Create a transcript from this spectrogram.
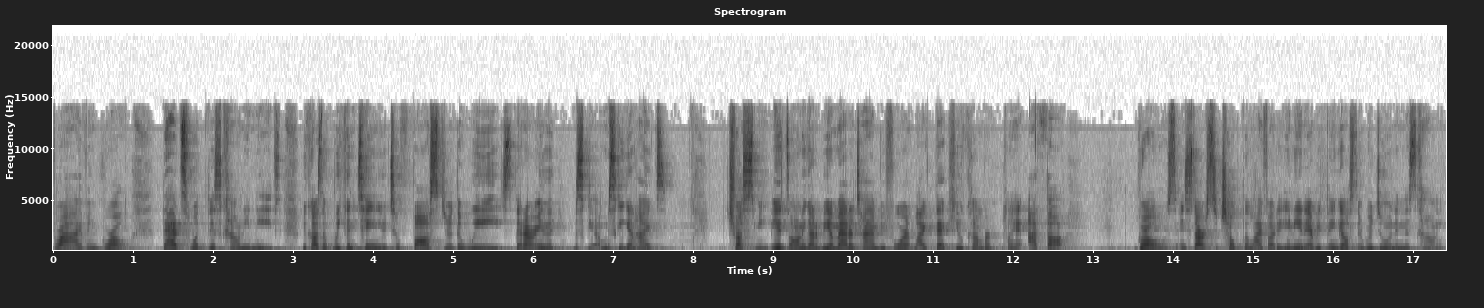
thrive and grow. That's what this county needs. Because if we continue to foster the weeds that are in Muskegon uh, Heights, Trust me, it's only going to be a matter of time before, like that cucumber plant, I thought, grows and starts to choke the life out of any and everything else that we're doing in this county.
